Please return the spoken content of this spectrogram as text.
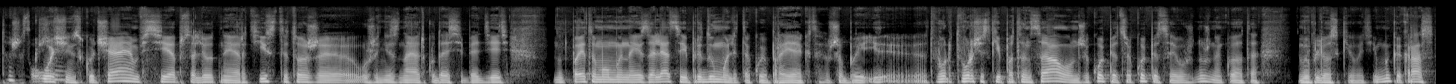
тоже скучают. Очень скучаем. Все абсолютные артисты тоже уже не знают, куда себя деть. Вот поэтому мы на изоляции придумали такой проект, чтобы э, твор, творческий потенциал, он же копится, копится, его уже нужно куда-то выплескивать. И мы как раз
